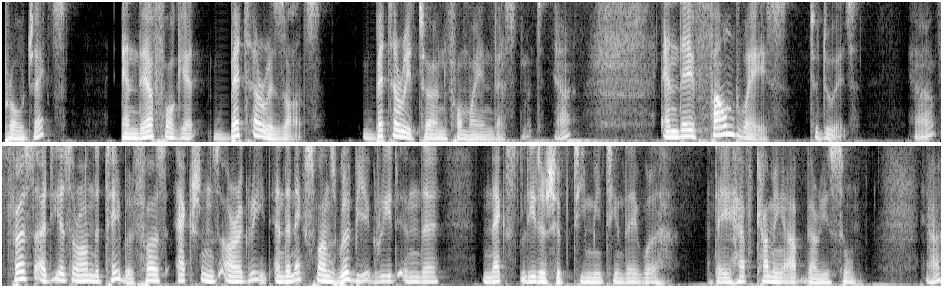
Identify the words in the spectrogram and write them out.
projects, and therefore get better results, better return for my investment? Yeah? And they found ways to do it. Yeah? First ideas are on the table, first actions are agreed, and the next ones will be agreed in the next leadership team meeting they will they have coming up very soon. Yeah.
